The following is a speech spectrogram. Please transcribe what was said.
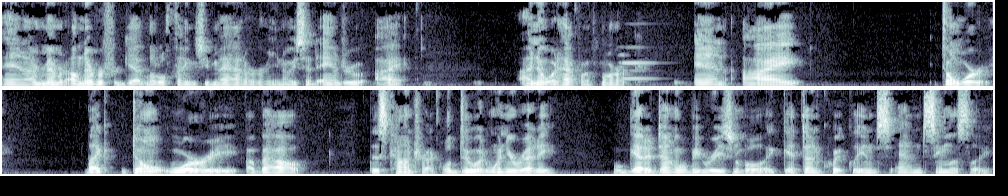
and I remember I'll never forget little things you matter. You know, he said, Andrew, I I know what happened with Mark, and I don't worry. Like, don't worry about this contract. We'll do it when you're ready. We'll get it done. We'll be reasonable. It get done quickly and and seamlessly.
